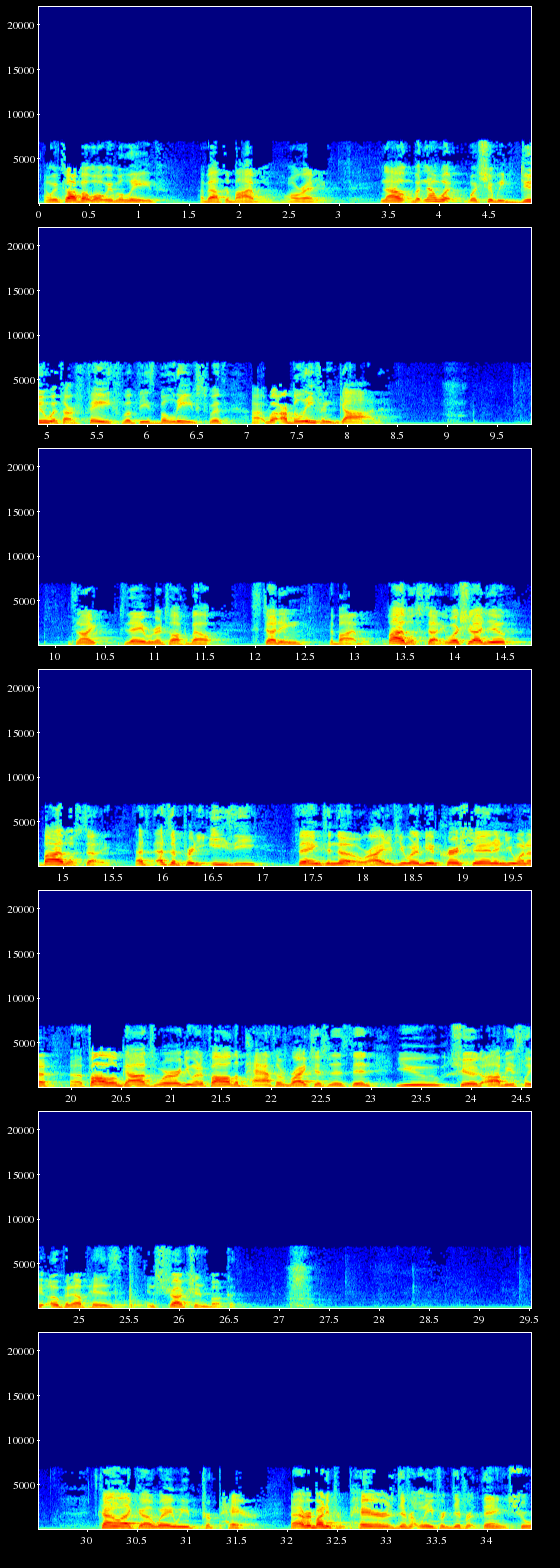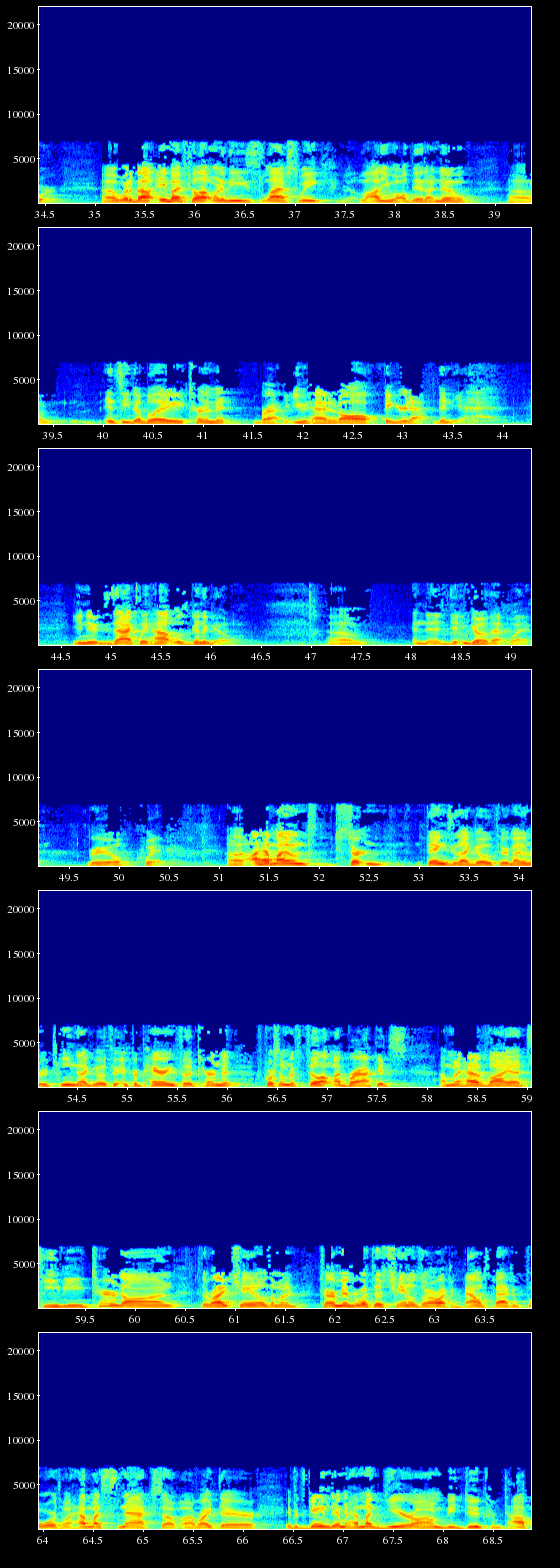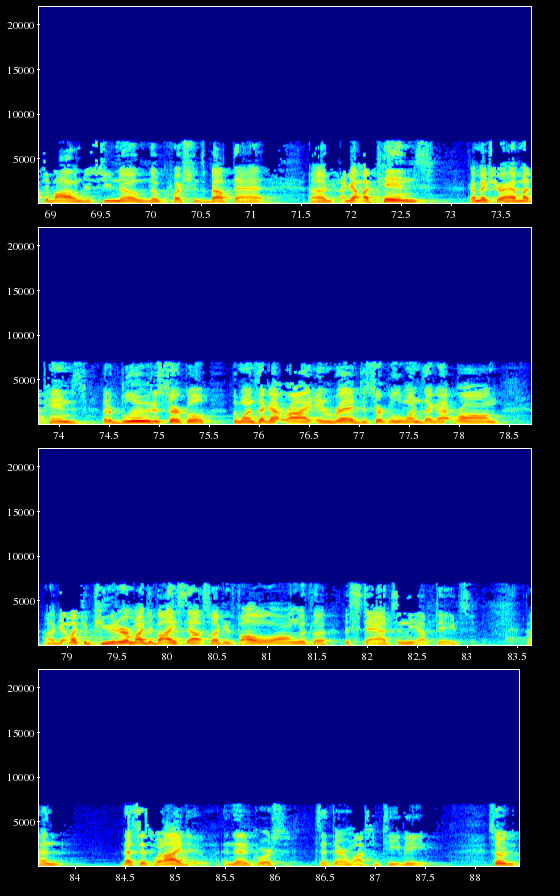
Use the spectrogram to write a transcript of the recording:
And we've talked about what we believe about the Bible already. Now, but now what, what should we do with our faith, with these beliefs, with uh, our belief in God? Tonight, today we're going to talk about studying the Bible. Bible study. What should I do? Bible study. That's, that's a pretty easy thing to know, right? If you want to be a Christian and you want to uh, follow God's Word, you want to follow the path of righteousness, then you should obviously open up His instruction booklet. It's kind of like a way we prepare. Now, everybody prepares differently for different things, sure. Uh, what about anybody fill out one of these last week? A lot of you all did, I know. Uh, NCAA tournament bracket. You had it all figured out, didn't you? You knew exactly how it was going to go. Um, and then it didn't go that way real quick. Uh, I have my own certain things that I go through, my own routine that I go through in preparing for the tournament. Of course, I'm going to fill out my brackets. I'm going to have my uh, TV turned on to the right channels. I'm going to try to remember what those channels are. I can bounce back and forth. I'm going to have my snacks up uh, right there. If it's game day, I'm going to have my gear on. I'm going to be Duke from top to bottom, just so you know, no questions about that. Uh, I got my pins. Got to make sure I have my pins that are blue to circle the ones I got right and red to circle the ones I got wrong. I got my computer and my device out so I can follow along with the stats and the updates. And that's just what I do. And then, of course, sit there and watch some TV. So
